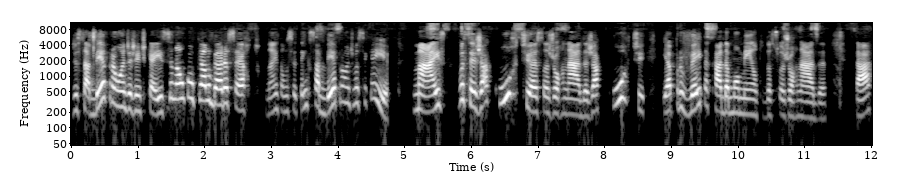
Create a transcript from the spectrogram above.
de saber para onde a gente quer ir, senão qualquer lugar é certo, né? Então você tem que saber para onde você quer ir. Mas você já curte essa jornada, já curte e aproveita cada momento da sua jornada, tá?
